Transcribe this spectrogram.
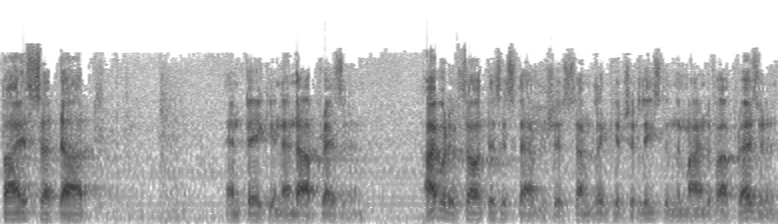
by Sadat and Begin and our president. I would have thought this establishes some linkage, at least in the mind of our president,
